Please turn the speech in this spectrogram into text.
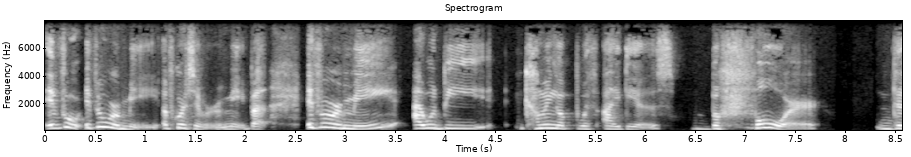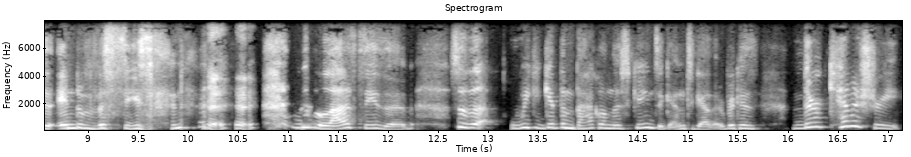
if it, if it were me, of course if it were me, but if it were me, I would be coming up with ideas before the end of the season, the last season, so that we could get them back on the screens again together because their chemistry,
